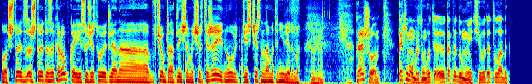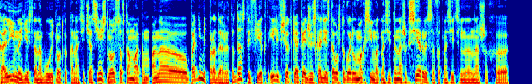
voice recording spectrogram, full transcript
Вот. Что, это, что это за коробка и существует ли она в чем-то отличном от чертежей, ну, если честно, нам это неведомо. Хорошо. Каким образом, вот э, как вы думаете, вот эта Лада Калина, если она будет, ну, вот как она сейчас есть, но с автоматом, она поднимет продажи, это даст эффект? Или все таки опять же, исходя из того, что говорил Максим относительно наших сервисов, относительно наших э,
